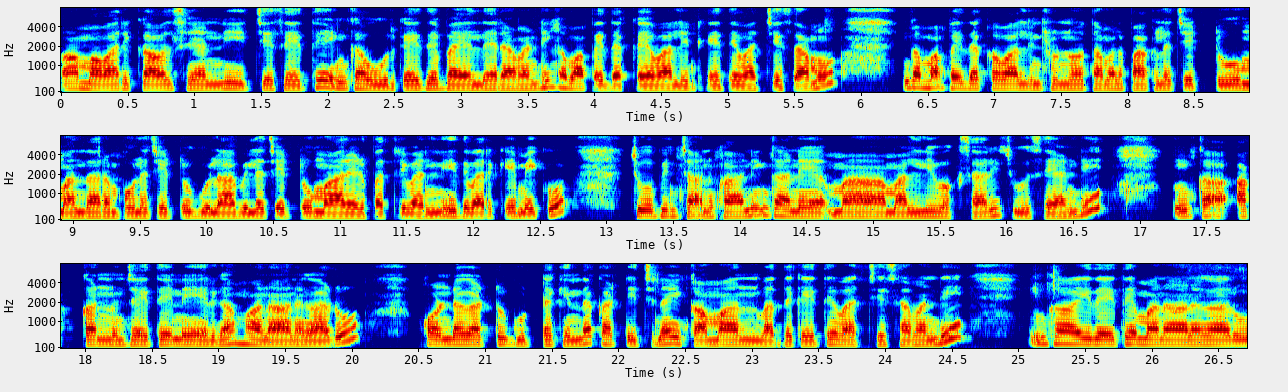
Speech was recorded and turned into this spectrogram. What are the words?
అమ్మవారికి కావాల్సినవన్నీ ఇచ్చేసి అయితే ఇంకా ఊరికైతే బయలుదేరామండి. ఇంకా మా పెద్దక్కయ్య వాళ్ళ ఇంటికి అయితే వచ్చేసాము. ఇంకా మా పెద్దక్క వాళ్ళ ఇంట్లో తమలపాకుల చెట్టు మందారం పూల చెట్టు గులాబీల చెట్టు మారేడు పత్రి ఇవన్నీ ఇదివరకే మీకు చూపించాను. కానీ ఇంకా నే- మా మళ్ళీ ఒకసారి చూసేయండి. ఇంకా అక్కడి నుంచి అయితే నేరుగా మా నాన్నగారు కొండగట్టు గుట్ట కింద కట్టించిన ఈ కమాన్ వద్దకైతే వచ్చేసామండి. ఇంకా ఇదైతే మా నాన్నగారు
